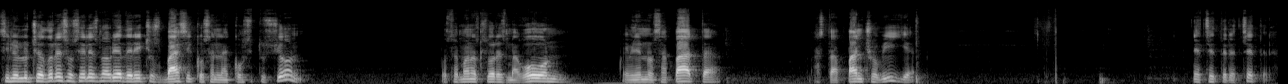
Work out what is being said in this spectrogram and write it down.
Sin los luchadores sociales no habría derechos básicos en la Constitución. Los hermanos Flores Magón, Emiliano Zapata, hasta Pancho Villa, etcétera, etcétera.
